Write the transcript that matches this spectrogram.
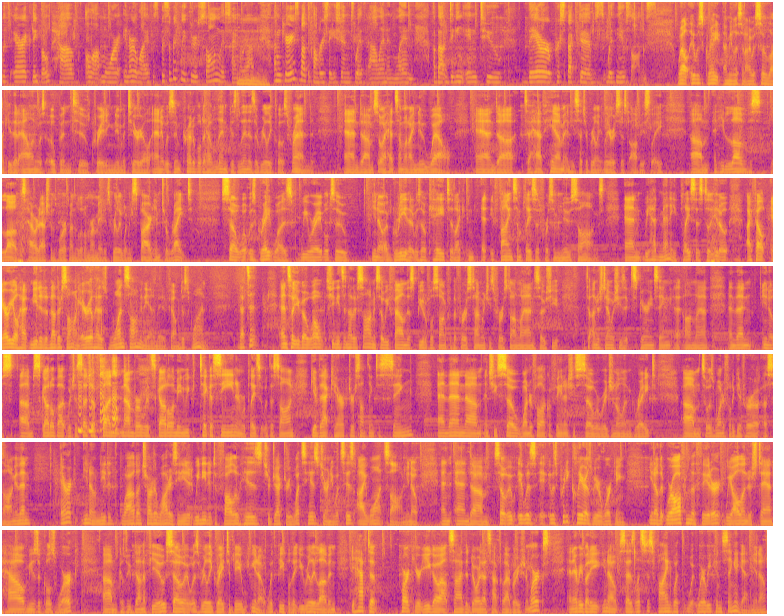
with Eric, they both have a lot more inner life, specifically through song this time around. Mm. I'm curious about the conversations with Alan and Lin about digging into their perspectives with new songs. Well, it was great. I mean, listen, I was so lucky that Alan was open to creating new material, and it was incredible to have Lin because Lin is a really close friend, and um, so I had someone I knew well, and uh, to have him, and he's such a brilliant lyricist, obviously, um, and he loves loves Howard Ashman's work on The Little Mermaid. It's really what inspired him to write. So what was great was we were able to you know agree that it was okay to like in, eh, find some places for some new songs and we had many places to you know i felt ariel had needed another song ariel has one song in the animated film just one that's it and so you go well she needs another song and so we found this beautiful song for the first time when she's first on land so she to understand what she's experiencing uh, on land. And then, you know, um, Scuttlebutt, which is such a fun number with Scuttle. I mean, we could take a scene and replace it with a song, give that character something to sing. And then, um, and she's so wonderful, Awkwafina. She's so original and great. Um, so it was wonderful to give her a, a song. And then, Eric, you know, needed Wild Uncharted Waters. He needed we needed to follow his trajectory. What's his journey? What's his I Want song? You know, and and um, so it, it was it, it was pretty clear as we were working, you know, that we're all from the theater. We all understand how musicals work because we've done a few. So it was really great to be you know with people that you really love, and you have to park your ego outside the door. That's how collaboration works. And everybody, you know, says, let's just find what wh- where we can sing again. You know.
